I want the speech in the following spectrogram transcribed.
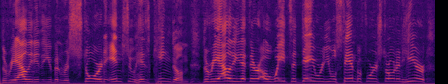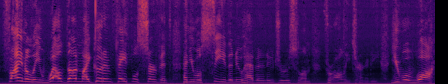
the reality that you've been restored into his kingdom, the reality that there awaits a day where you will stand before his throne and hear, finally, well done, my good and faithful servant, and you will see the new heaven and new Jerusalem for all eternity. You will walk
